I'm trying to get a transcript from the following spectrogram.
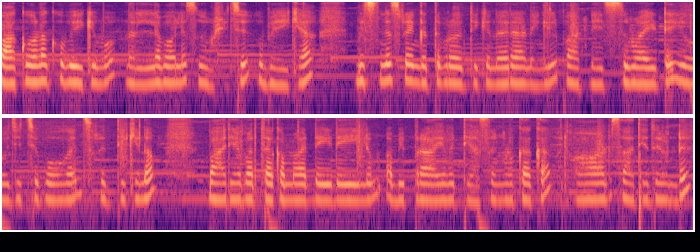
വാക്കുകളൊക്കെ ഉപയോഗിക്കുമ്പോൾ നല്ലപോലെ സൂക്ഷിച്ച് ഉപയോഗിക്കുക. ബിസിനസ് രംഗത്ത് പ്രവർത്തിക്കുന്നവരാണെങ്കിൽ പാർട്ട്നേഴ്സുമായിട്ട് യോജിച്ച് പോകാൻ ശ്രദ്ധിക്കണം. ഭാര്യ ഭർത്താക്കന്മാരുടെ ഇടയിലും അഭിപ്രായ വ്യത്യാസങ്ങൾക്കൊക്കെ ഒരുപാട് സാധ്യതയുണ്ട്.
